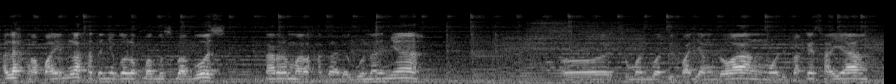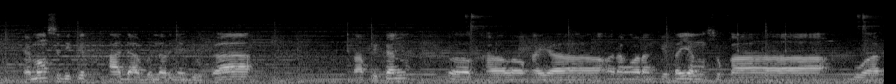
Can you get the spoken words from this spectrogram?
alah ngapain lah katanya golok bagus-bagus. Ntar malah kagak ada gunanya. Eh, cuman buat dipajang doang mau dipakai sayang. Emang sedikit ada benernya juga. Tapi kan eh, kalau kayak orang-orang kita yang suka buat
